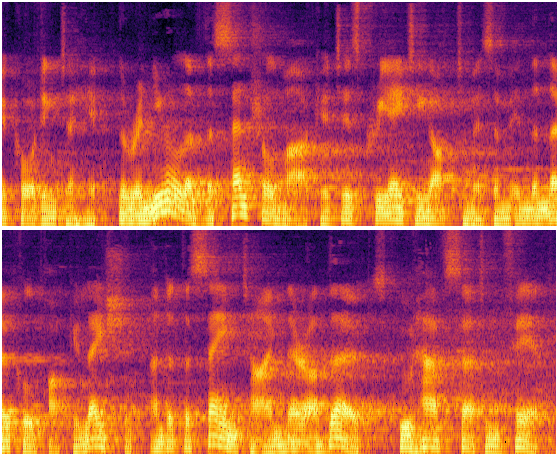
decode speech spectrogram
According to him, the renewal of the central market is creating optimism in the local population, and at the same time, there are those who have certain fears.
